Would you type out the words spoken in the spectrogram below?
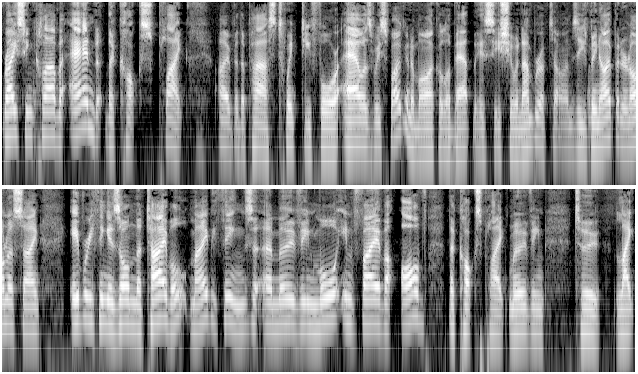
Racing Club and the Cox Plate over the past 24 hours. We've spoken to Michael about this issue a number of times. He's been open and honest, saying everything is on the table. Maybe things are moving more in favour of the Cox Plate moving to late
